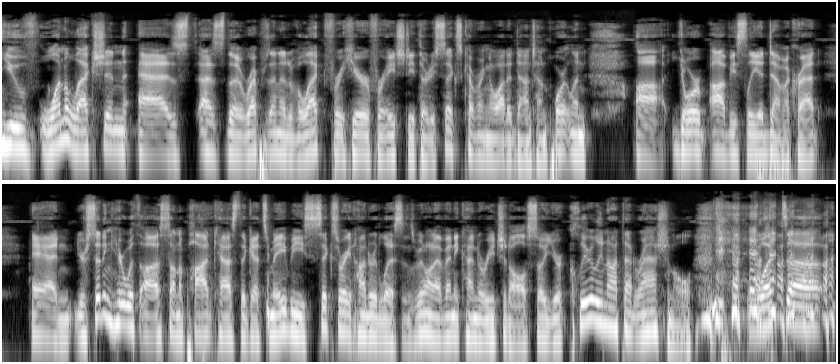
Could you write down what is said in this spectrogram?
You've won election as as the representative elect for here for HD 36, covering a lot of downtown Portland. Uh, you're obviously a Democrat, and you're sitting here with us on a podcast that gets maybe six or eight hundred listens. We don't have any kind of reach at all, so you're clearly not that rational. what uh,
